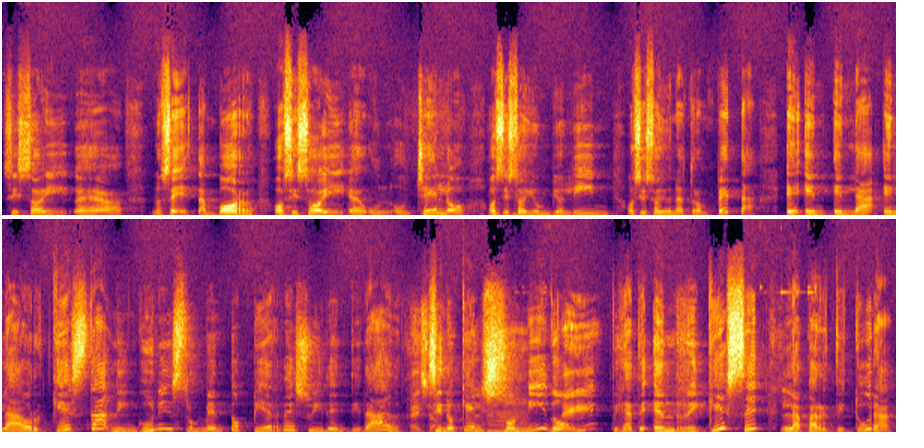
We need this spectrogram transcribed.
si soy, eh, no sé, tambor, o si soy eh, un, un, cello, o si soy un violín, o si soy una trompeta. E, en, la, en la orquesta ningún instrumento pierde su identidad, sino que el sonido, fíjate, enriquece la partitura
